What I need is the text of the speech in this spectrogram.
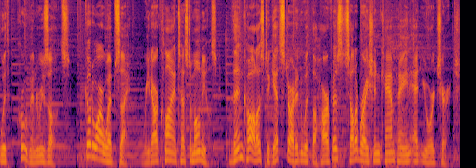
with proven results. Go to our website, read our client testimonials, then call us to get started with the Harvest Celebration campaign at your church.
